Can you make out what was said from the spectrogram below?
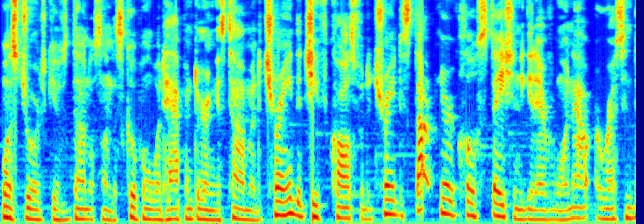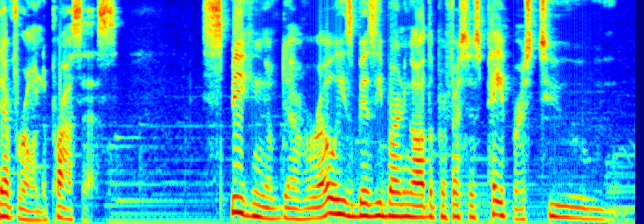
Once George gives Donaldson the scoop on what happened during his time on the train, the chief calls for the train to stop near a close station to get everyone out, arresting Devereaux in the process. Speaking of Devereaux, he's busy burning all the professor's papers to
